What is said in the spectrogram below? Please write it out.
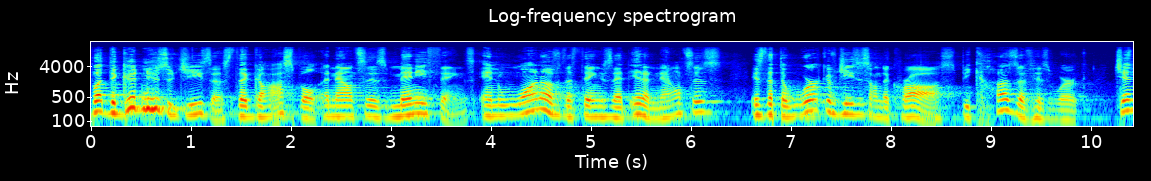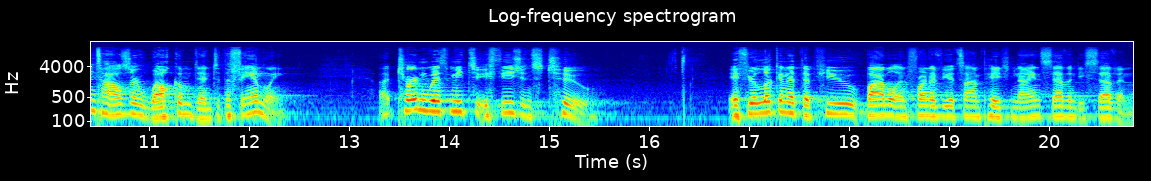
But the good news of Jesus, the gospel, announces many things. And one of the things that it announces is that the work of Jesus on the cross, because of his work, Gentiles are welcomed into the family. Uh, turn with me to Ephesians 2. If you're looking at the Pew Bible in front of you, it's on page 977.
